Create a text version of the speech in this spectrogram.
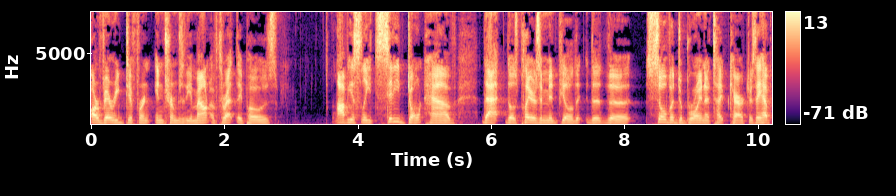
are very different in terms of the amount of threat they pose. Obviously, City don't have that those players in midfield, the the Silva De Bruyne type characters. They have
